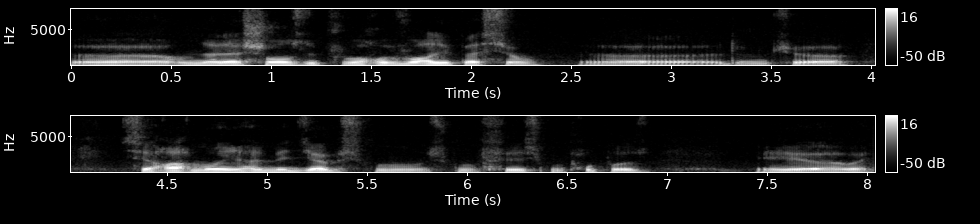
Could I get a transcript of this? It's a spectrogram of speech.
On a la chance de pouvoir revoir les patients, donc c'est rarement irrémédiable ce qu'on ce qu'on fait, ce qu'on propose. Et ouais,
